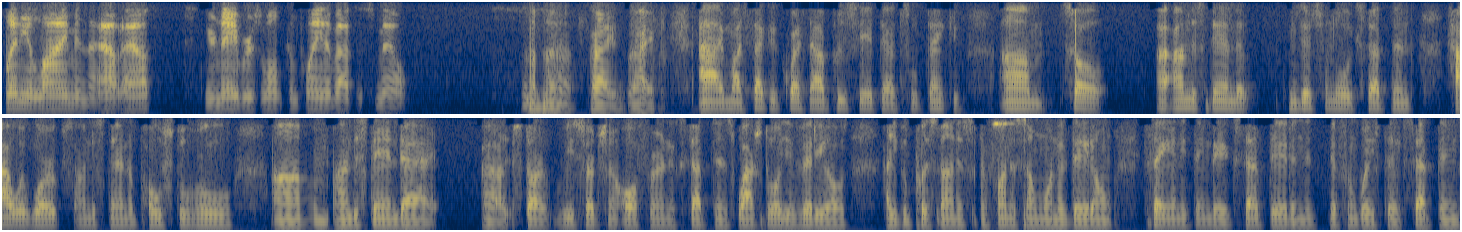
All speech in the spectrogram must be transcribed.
plenty of lime in the outhouse, your neighbors won't complain about the smell. right, right. All right, my second question, I appreciate that too. Thank you. Um, so I understand the conditional acceptance, how it works. I understand the postal rule. Um, I understand that. Uh, start researching offer and acceptance. Watched all your videos. How you can put something in front of someone if they don't say anything, they accept it, and the different ways to accept things.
